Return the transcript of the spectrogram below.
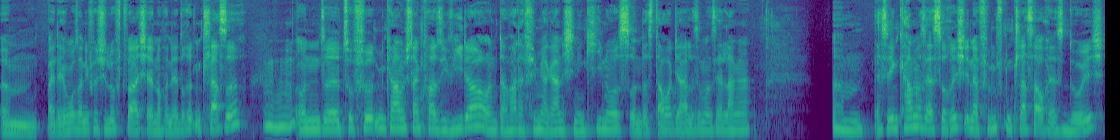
Ähm, bei der Jungs an die frische Luft war ich ja noch in der dritten Klasse mhm. und äh, zur vierten kam ich dann quasi wieder und da war der Film ja gar nicht in den Kinos und das dauert ja alles immer sehr lange. Ähm, deswegen kam das erst so richtig in der fünften Klasse auch erst durch.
